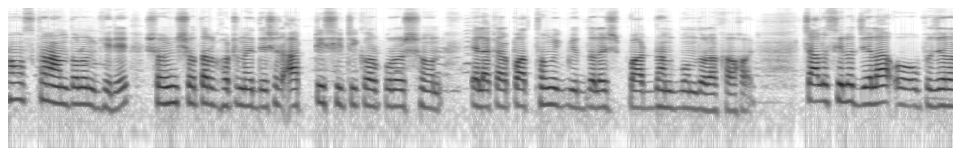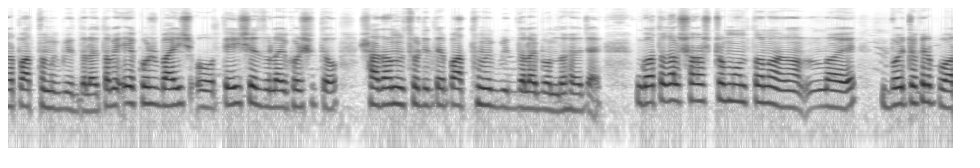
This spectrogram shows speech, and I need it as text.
সংস্কার আন্দোলন ঘিরে সহিংসতার ঘটনায় দেশের আটটি সিটি কর্পোরেশন এলাকার প্রাথমিক বিদ্যালয় পাঠদান বন্ধ রাখা হয়। চালু ছিল জেলা ও উপজেলার প্রাথমিক বিদ্যালয়, তবে একুশ, বাইশ ও তেইশে জুলাই ঘোষিত সাধারণ ছুটিতে প্রাথমিক বিদ্যালয় বন্ধ হয়ে যায়। গতকাল স্বরাষ্ট্র মন্ত্রণালয়ে বৈঠকের পর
